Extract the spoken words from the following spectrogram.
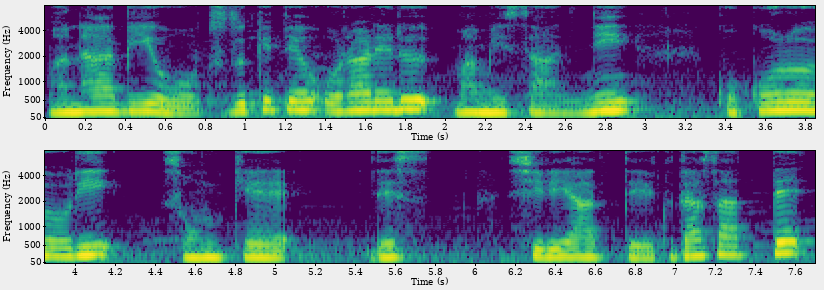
学びを続けておられるまみさんに心より尊敬です。知り合ってくださって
